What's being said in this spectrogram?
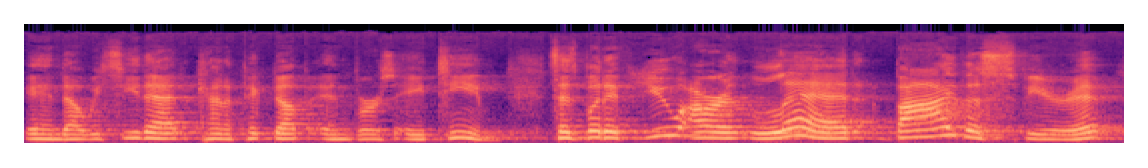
And uh, we see that kind of picked up in verse 18. It says, But if you are led by the Spirit,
